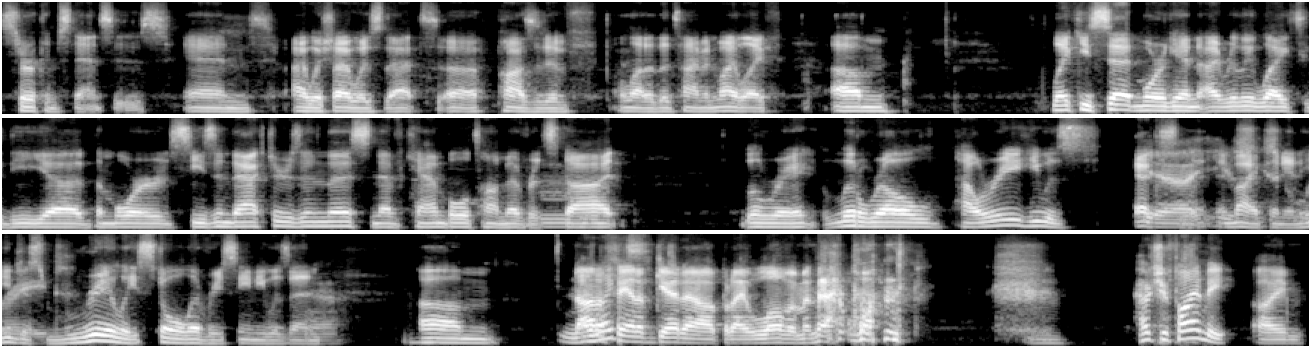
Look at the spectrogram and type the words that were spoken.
circumstances, and I wish I was that uh, positive a lot of the time in my life. Um, like you said, Morgan, I really liked the uh, the more seasoned actors in this: Neve Campbell, Tom Everett Mhm. Scott, Little Ray, Little Rel Howery. He was Yeah, excellent in my he's- he's opinion. He just really stole every scene he was in. Yeah. Um, Not a fan liked- of Get Out, but I love him in that one. Mm. How'd you find me? I'm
